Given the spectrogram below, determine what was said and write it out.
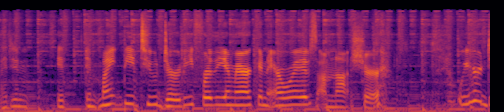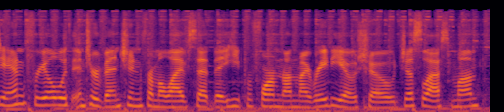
I didn't, it, it might be too dirty for the American airwaves, I'm not sure. We heard Dan Friel with intervention from a live set that he performed on my radio show just last month,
